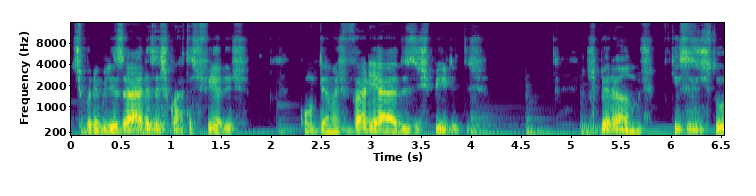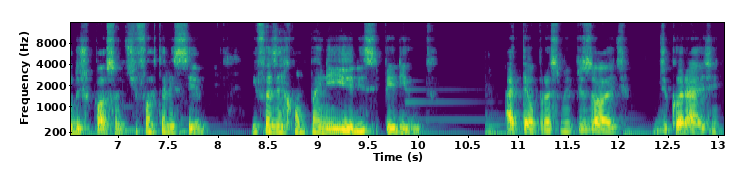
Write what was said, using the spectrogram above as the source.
disponibilizadas às quartas-feiras, com temas variados e espíritas. Esperamos que esses estudos possam te fortalecer e fazer companhia nesse período. Até o próximo episódio de Coragem.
